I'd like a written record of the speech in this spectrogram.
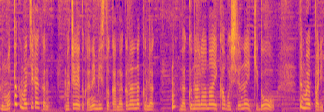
あの全く間違いか間違いとかねミスとかなくならなくななくならないかもしれないけどでもやっぱり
